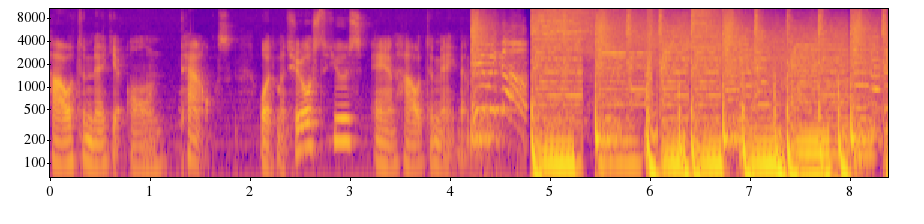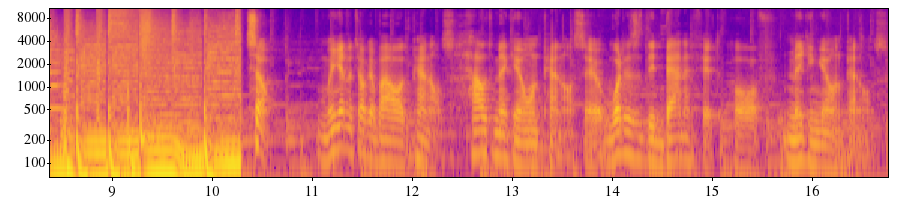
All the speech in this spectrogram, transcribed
how to make your own panels. What materials to use and how to make them. Here we go! So, we're going to talk about panels, how to make your own panels. What is the benefit of making your own panels?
